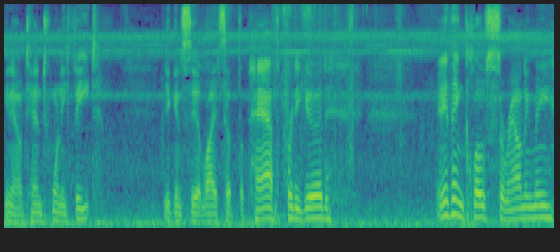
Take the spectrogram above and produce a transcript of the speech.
you know, 10, 20 feet. You can see it lights up the path pretty good. Anything close surrounding me.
